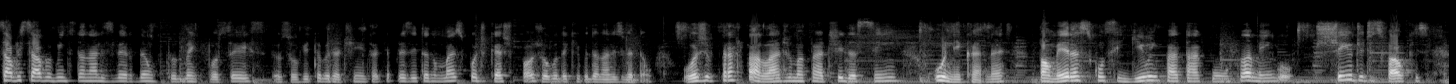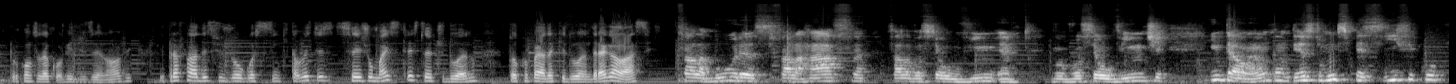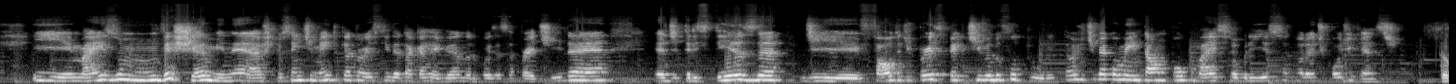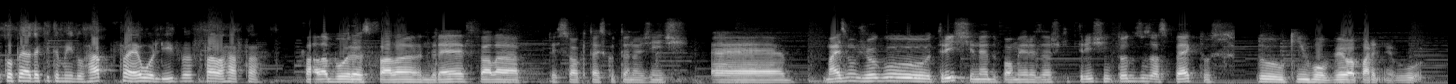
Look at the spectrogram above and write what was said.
Salve, salve, ouvintes da Análise Verdão, tudo bem com vocês? Eu sou o Vitor Beratinho e estou aqui apresentando mais um podcast pós-jogo da equipe da Análise Verdão. Hoje, para falar de uma partida assim única, né? Palmeiras conseguiu empatar com o Flamengo, cheio de desfalques por conta da Covid-19. E para falar desse jogo assim, que talvez seja o mais estressante do ano, estou acompanhado aqui do André Galassi. Fala Buras, fala Rafa, fala você, é, você ouvinte. Então, é um contexto muito específico e mais um, um vexame, né? Acho que o sentimento que a torcida está carregando depois dessa partida é, é de tristeza, de falta de perspectiva do futuro. Então a gente vai comentar um pouco mais sobre isso durante o podcast. Estou acompanhado aqui também do Rafael Oliva. Fala, Rafa. Fala, Buras. Fala, André. Fala, pessoal que está escutando a gente. É... Mais um jogo triste, né, do Palmeiras. Acho que triste em todos os aspectos do que envolveu a part...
